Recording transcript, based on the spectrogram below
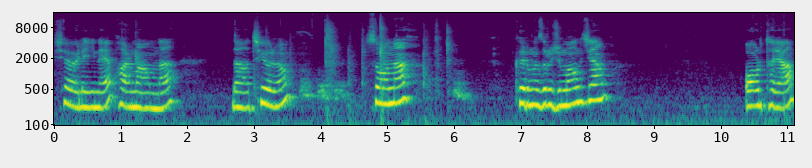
Şöyle yine parmağımla dağıtıyorum. Sonra kırmızı rujumu alacağım. Ortaya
